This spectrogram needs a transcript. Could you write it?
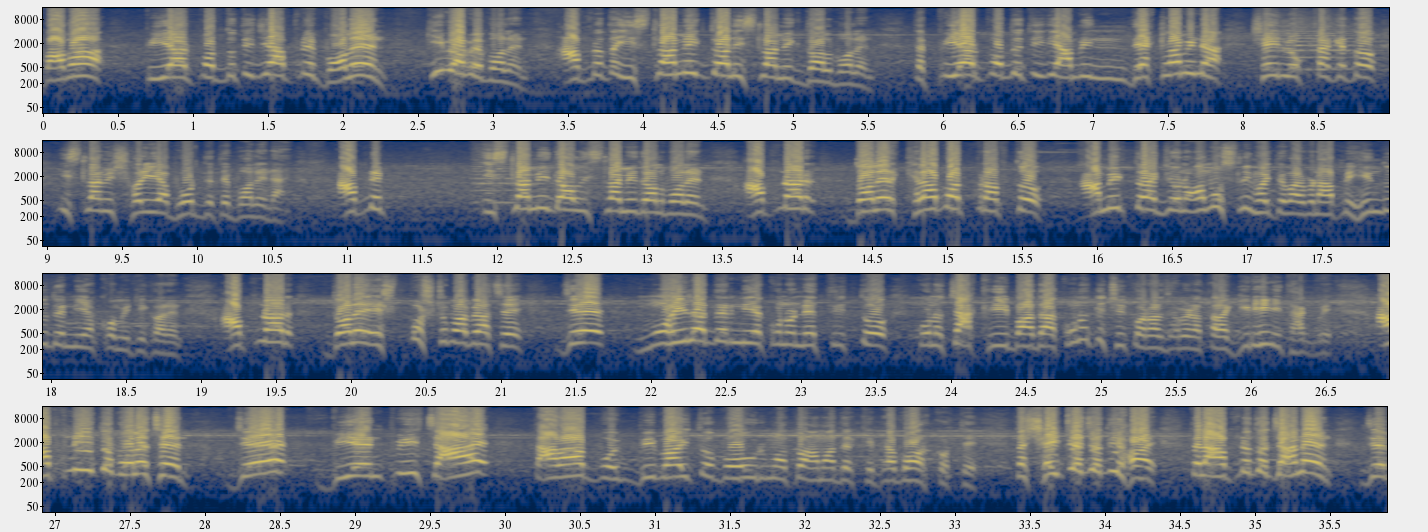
বাবা, পিয়ার পদ্ধতি যে আপনি বলেন, কীভাবে বলেন? আপনি তো ইসলামিক দল ইসলামিক দল বলেন। তা পিয়ার পদ্ধতি যে আমি দেখলামই না, সেই লোকটাকে তো ইসলামী সরিয়া ভোট দিতে বলে না আপনি ইসলামী দল ইসলামী দল বলেন, আপনার দলের খেলাপথ প্রাপ্ত আমির তো একজন অমুসলিম হইতে পারবে না, আপনি হিন্দুদের নিয়ে কমিটি করেন। আপনার দলে স্পষ্টভাবে আছে যে মহিলাদের নিয়ে কোনো নেতৃত্ব, কোনো চাকরি বাধা, কোনো কিছুই করা যাবে না, তারা গৃহিণী থাকবে। আপনিই তো বলেছেন যে বিএনপি চায় তারা বিবাহিত বউর মতো আমাদেরকে ব্যবহার করতে। তা সেইটা যদি হয়, তাহলে আপনি তো জানেন যে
